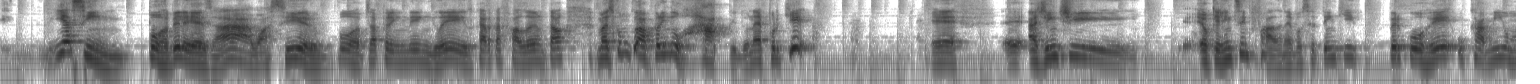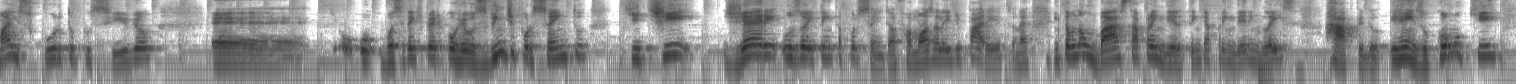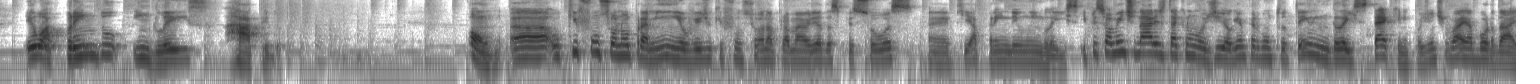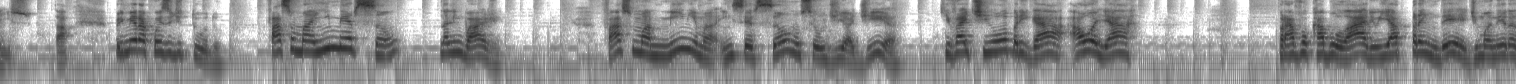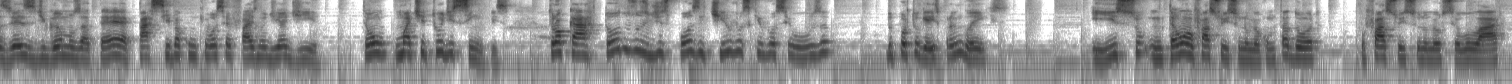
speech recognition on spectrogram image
e assim, porra, beleza. Ah, o Acir, porra, precisa aprender inglês, o cara tá falando e tal. Mas como que eu aprendo rápido, né? Porque é, é, a gente. É o que a gente sempre fala, né? Você tem que percorrer o caminho mais curto possível. É, o, o, você tem que percorrer os 20% que te gere os 80%. É a famosa lei de Pareto, né? Então não basta aprender, tem que aprender inglês rápido. E Renzo, como que eu aprendo inglês rápido? Bom, uh, o que funcionou para mim, eu vejo que funciona para a maioria das pessoas é, que aprendem o inglês. E principalmente na área de tecnologia, alguém perguntou, tem um inglês técnico? A gente vai abordar isso, tá? Primeira coisa de tudo, faça uma imersão na linguagem. Faça uma mínima inserção no seu dia a dia que vai te obrigar a olhar para vocabulário e aprender de maneira, às vezes, digamos, até passiva com o que você faz no dia a dia. Então, uma atitude simples: trocar todos os dispositivos que você usa do português para o inglês. E isso, então, eu faço isso no meu computador, eu faço isso no meu celular.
